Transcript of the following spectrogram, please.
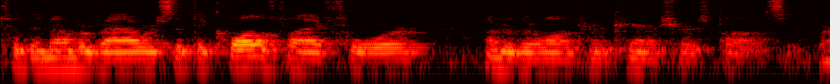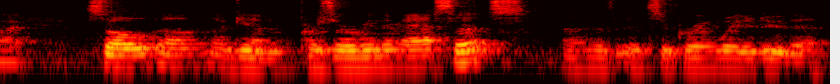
to the number of hours that they qualify for under their long-term care insurance policy. Right. So uh, again, preserving their assets, uh, it's a great way to do that.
